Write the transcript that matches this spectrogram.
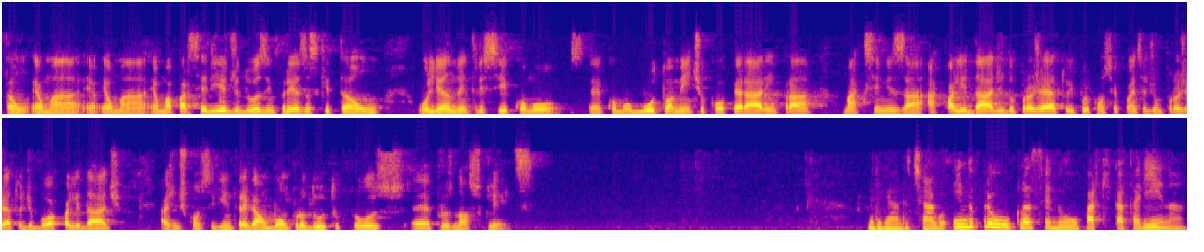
Então, é uma, é, é uma, é uma parceria de duas empresas que estão olhando entre si como, é, como mutuamente cooperarem para maximizar a qualidade do projeto e, por consequência de um projeto de boa qualidade, a gente conseguir entregar um bom produto para os é, nossos clientes. Obrigada, Tiago. Indo para o cluster do Parque Catarina,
